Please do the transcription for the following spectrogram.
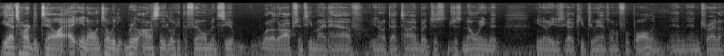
Yeah, it's hard to tell. I, I you know, until we really honestly look at the film and see what other options he might have, you know, at that time. But just just knowing that, you know, you just got to keep two hands on a football and, and, and try to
